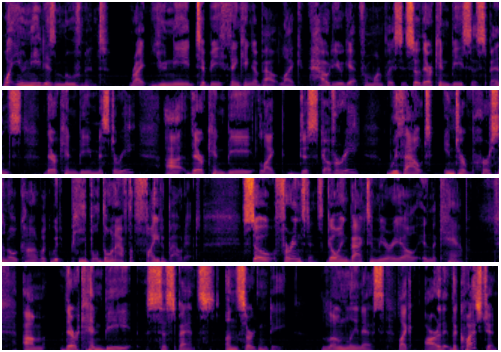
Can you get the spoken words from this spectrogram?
What you need is movement. Right, you need to be thinking about like how do you get from one place. To, so there can be suspense, there can be mystery, uh, there can be like discovery, without interpersonal conflict. Like, people don't have to fight about it. So, for instance, going back to Míriel in the camp, um, there can be suspense, uncertainty, loneliness. Like, are they, the question,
